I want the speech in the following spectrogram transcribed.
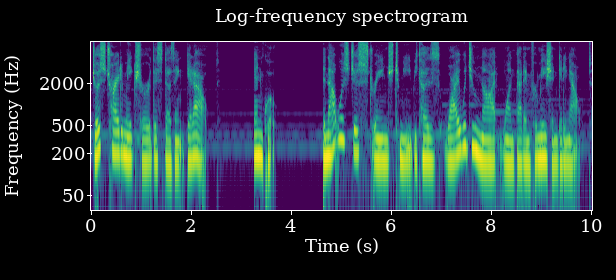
Just try to make sure this doesn't get out. End quote. And that was just strange to me because why would you not want that information getting out?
